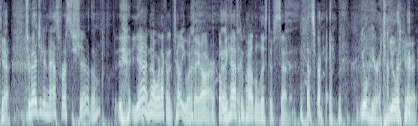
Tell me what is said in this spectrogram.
yeah. Too bad you didn't ask for us to share them. yeah, no, we're not going to tell you what they are, but we have compiled a list of seven. That's right. You'll hear it. You'll hear it.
